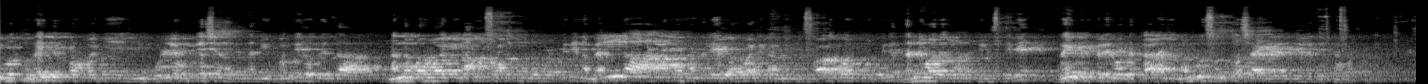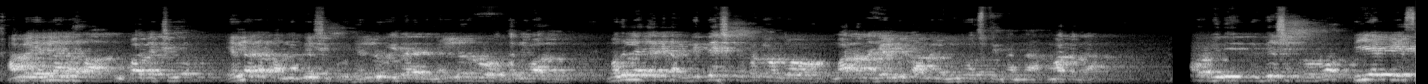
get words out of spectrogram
ಇವತ್ತು ರೈತರ ಪರವಾಗಿ ನೀವು ಒಳ್ಳೆ ಉದ್ದೇಶ ಇರೋದ್ರಿಂದ ನೀವು ಬಂದಿರೋದ್ರಿಂದ ನನ್ನ ಪರವಾಗಿ ನಾನು ಸ್ವಾಗತವನ್ನು ಮಾಡ್ತೀನಿ ನಮ್ಮೆಲ್ಲ ಆಡಳಿತ ಮಂಡಳಿಯ ಪರವಾಗಿ ನಾನು ನಿಮಗೆ ಸ್ವಾಗತವನ್ನು ಕೊಡ್ತೀನಿ. ಧನ್ಯವಾದಗಳನ್ನು ತಿಳಿಸ್ತೀನಿ. ರೈತರ ಮೇಲೆ ಇರುವಂಥ ಕಾಳಜಿ ನಮಗೂ ಸಂತೋಷ ಆಗಿದೆ ಅಂತ ಹೇಳಕ್ಕೆ ಇಷ್ಟಪಡ್ತೀನಿ. ಆಮೇಲೆ ಎಲ್ಲ ನಮ್ಮ ಉಪಾಧ್ಯಕ್ಷರು, ಎಲ್ಲ ನಮ್ಮ ನಿರ್ದೇಶಕರು ಎಲ್ಲರೂ ಇದ್ದಾರೆ. ನಿಮ್ಮೆಲ್ಲರಿಗೂ ಧನ್ಯವಾದಗಳು. ಮೊದಲನೇದಾಗಿ ನಮ್ಮ ನಿರ್ದೇಶಕರ ಬಗ್ಗೆ ಒಂದು ಮಾತನ್ನ ಹೇಳ್ಬಿಟ್ಟು ಆಮೇಲೆ ಮುಂದುವರಿಸ್ತೀನಿ ನನ್ನ ಮಾತನ್ನ. ನಿರ್ದೇಶಕರು T A P S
